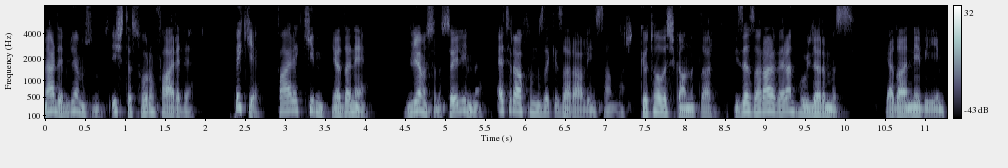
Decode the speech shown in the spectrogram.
Nerede biliyor musunuz? İşte sorun farede. Peki fare kim ya da ne? Biliyor musunuz söyleyeyim mi? Etrafımızdaki zararlı insanlar, kötü alışkanlıklar, bize zarar veren huylarımız ya da ne bileyim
